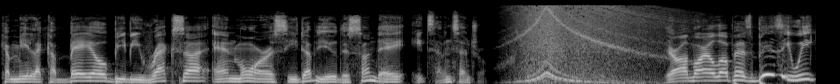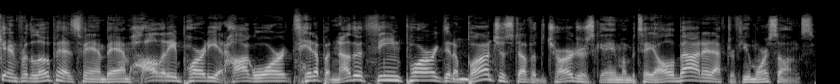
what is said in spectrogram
Camila Cabello, Bebe Rexha, and more. CW this Sunday, 8 7 Central. You're on Mario Lopez. Busy weekend for the Lopez fan bam. Holiday party at Hogwarts. Hit up another theme park. Did a bunch of stuff at the Chargers game. I'm going to tell you all about it after a few more songs.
